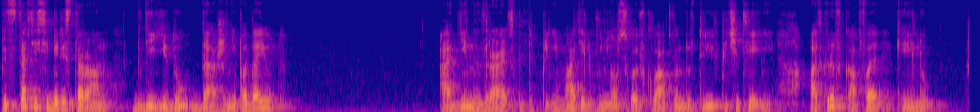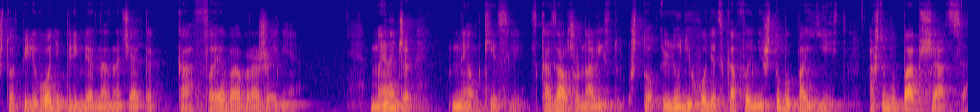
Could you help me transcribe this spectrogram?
представьте себе ресторан, где еду даже не подают. Один израильский предприниматель внес свой вклад в индустрию впечатлений, открыв кафе Кейлю, что в переводе примерно означает как «кафе воображения». Менеджер Нел Кисли сказал журналисту, что люди ходят в кафе не чтобы поесть, а чтобы пообщаться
